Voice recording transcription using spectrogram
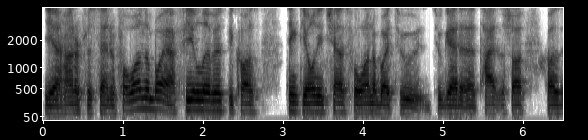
Yeah, hundred percent. And for Wonderboy, I feel a little bit because I think the only chance for Wonderboy to to get a title shot because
